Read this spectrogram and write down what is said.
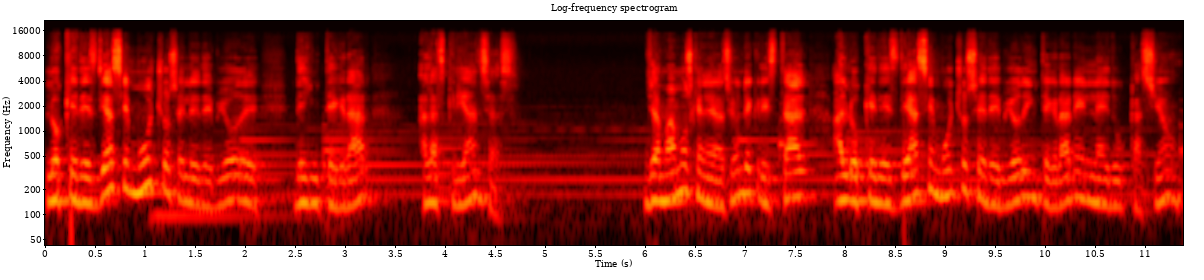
lo que desde hace mucho se le debió de, de integrar a las crianzas. Llamamos generación de cristal a lo que desde hace mucho se debió de integrar en la educación.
